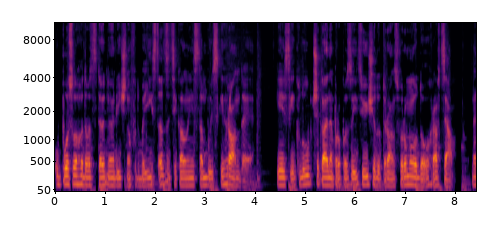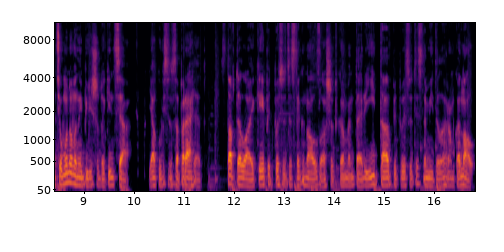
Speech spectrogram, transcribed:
У послугу 21-річного футболіста зацікавлені стамбульські гранди. Київський клуб чекає на пропозицію щодо трансферу молодого гравця. На цьому новини більше до кінця. Дякую всім за перегляд. Ставте лайки, підписуйтесь на канал, залишайте коментарі та підписуйтесь на мій телеграм-канал.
